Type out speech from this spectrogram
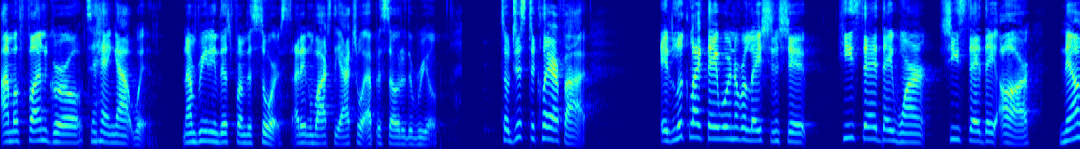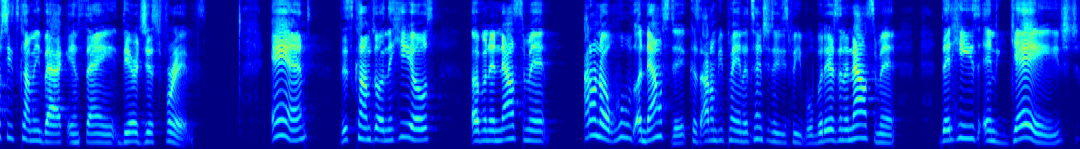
I'm a fun girl to hang out with. And I'm reading this from the source. I didn't watch the actual episode of The Real. So just to clarify, it looked like they were in a relationship. He said they weren't. She said they are. Now she's coming back and saying they're just friends. And this comes on the heels of an announcement I don't know who announced it because I don't be paying attention to these people, but there's an announcement that he's engaged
